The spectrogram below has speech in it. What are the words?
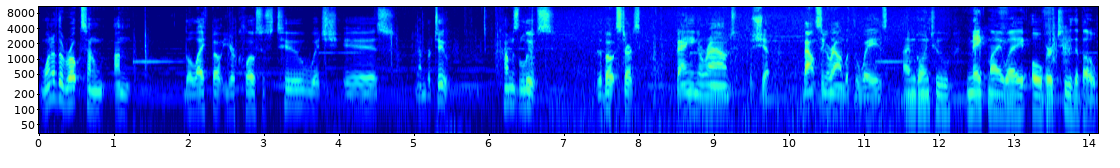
One of the ropes on on the lifeboat you're closest to, which is number two, comes loose. The boat starts banging around the ship, bouncing around with the waves. I'm going to make my way over to the boat.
